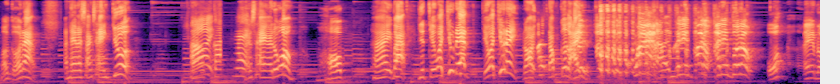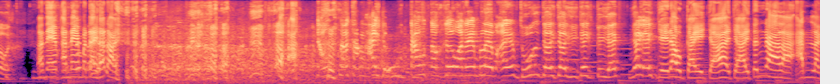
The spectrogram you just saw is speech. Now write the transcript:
mở cửa ra. Anh em đã sẵn sàng chưa? Thôi sẵn sàng rồi đúng không? Một hai ba dịch chạy qua trước đi anh chạy qua trước đi. Rồi đóng cửa lại. anh em tôi đâu anh em tôi đâu ủa em rồi. Anh em anh em bên đây hết rồi. Đâu sao thằng hai vụ tao tao kêu anh em lên mà anh em xuống chơi chơi gì chơi kỳ vậy? Nhá vậy gì đâu kỳ trời ơi trời tính ra là anh là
